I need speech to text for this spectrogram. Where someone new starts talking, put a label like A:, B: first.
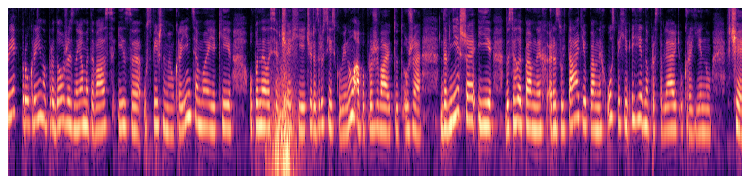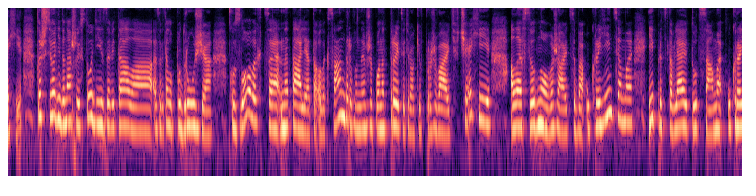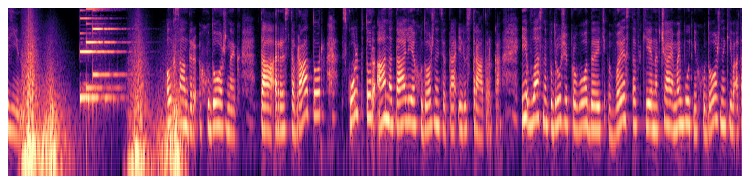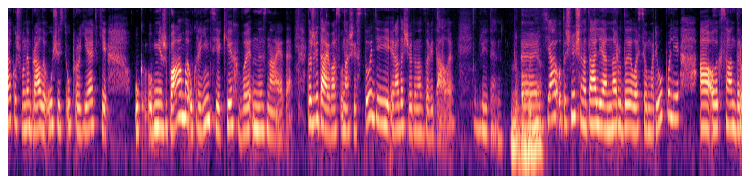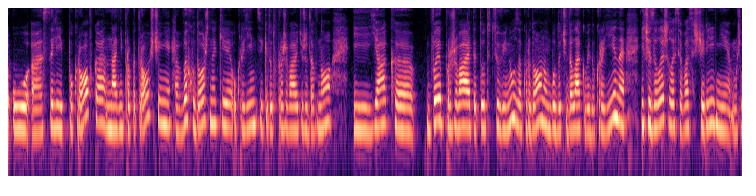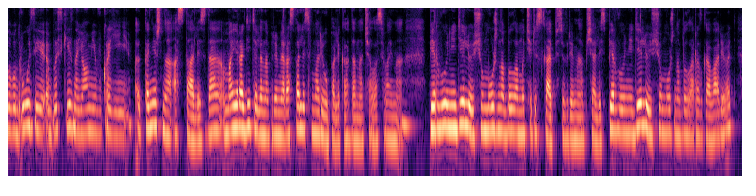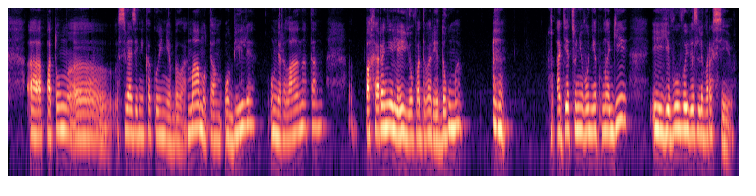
A: Проєкт про Україну продовжує знайомити вас із успішними українцями, які опинилися в Чехії через російську війну або проживають тут уже давніше і досягли певних результатів, певних успіхів і гідно представляють Україну в Чехії. Тож сьогодні до нашої студії завітала завітало подружжя Козлових. Це Наталія та Олександр. Вони вже понад 30 років проживають в Чехії, але все одно вважають себе українцями і представляють тут саме Україну. Олександр художник та реставратор, скульптор, а Наталія художниця та ілюстраторка. І власне подружжя проводить виставки, навчає майбутніх художників, а також вони брали участь у проєкті «У- між вами, українці, яких ви не знаєте. Тож вітаю вас у нашій студії і рада, що ви до нас завітали.
B: Добрий день.
C: Доброго
A: Е,
C: дня.
A: Я уточню, що Наталія народилася в Маріуполі, а Олександр у е, селі Покровка на Дніпропетровщині. Ви художники, українці, які тут проживають уже давно. І як е, ви проживаєте тут цю війну за кордоном, будучи далеко від України, і чи залишилися у вас ще рідні, можливо, друзі, е, близькі, знайомі в Україні?
B: Э, Конечно, остались, да. Мои родители, например, остались в Мариуполе, когда началась война.
A: Мгм.
B: Первую неделю еще можно было, мы через скайп все время общались, первую неделю еще можно было разговаривать, а потом э, связи никакой не было. Маму там убили, умерла она там, похоронили ее во дворе дома. Отец у него нет ноги, и его вывезли в Россию.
